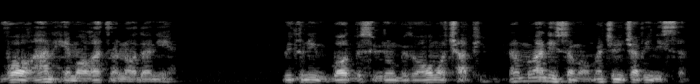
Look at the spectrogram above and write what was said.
واقعا حماقت و نادانیه. می‌تونیم باد به بیرون بزنیم. آقا ما چپیم من نیستم من چنین چپی نیستم.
